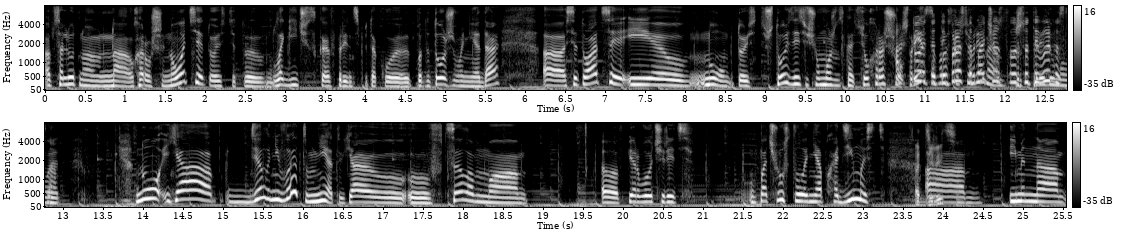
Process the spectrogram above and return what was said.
абсолютно на хорошей ноте, то есть это логическое, в принципе, такое подытоживание, да, а, ситуации, и, ну, то есть, что здесь еще можно сказать? Все хорошо. А что Пресса это? Ты просто почувствовала, что ты выросла? Ну, я... Дело не в этом, нет. Я э, в целом, э, э, в первую очередь, почувствовала необходимость Отделиться. а, именно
